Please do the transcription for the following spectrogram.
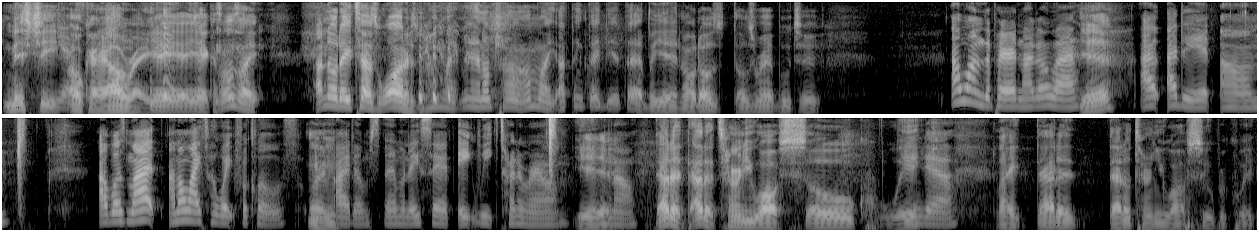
Mischief? Yes, okay, all right, yeah, yeah, yeah. Because I was like, I know they test waters, but I'm like, man, I'm trying. to I'm like, I think they did that, but yeah, no, those those red boots are I wanted the pair. Not gonna lie. yeah. I I did. Um, I was not. I don't like to wait for clothes or Mhm. items. And when they said eight week turnaround, Yeah. no, That'll that'll turn you off so quick. yeah, like that'll that'll turn you off super quick.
